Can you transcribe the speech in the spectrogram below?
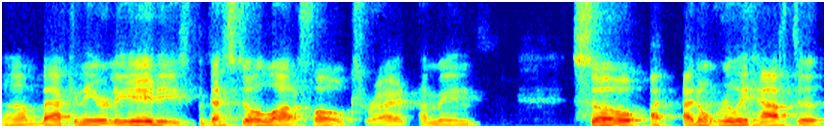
um, back in the early 80s but that's still a lot of folks right? I mean so I, I don't really have to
